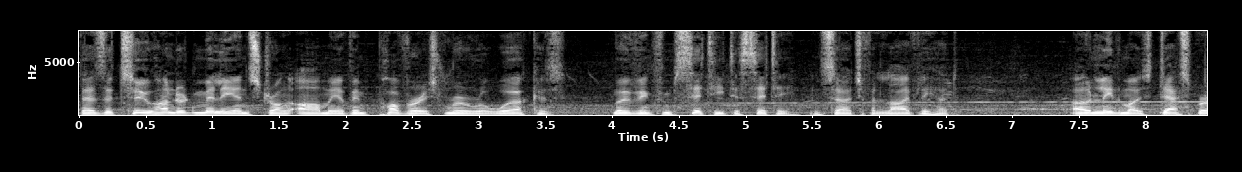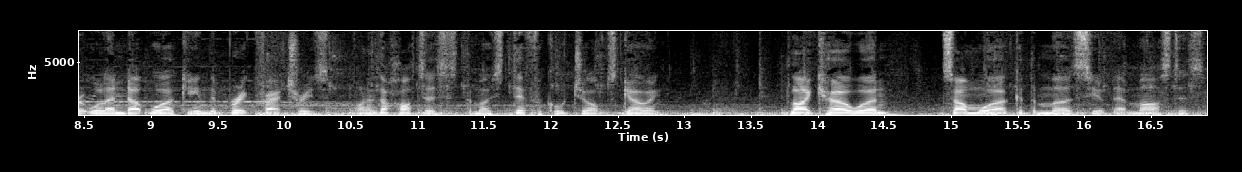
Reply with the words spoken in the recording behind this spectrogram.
There's a 200 million strong army of impoverished rural workers moving from city to city in search of a livelihood. Only the most desperate will end up working in the brick factories, one of the hottest, the most difficult jobs going. Like He Wen, some work at the mercy of their masters.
